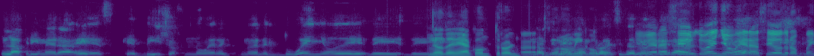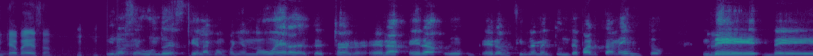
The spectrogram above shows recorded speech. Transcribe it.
La primera es que Bishop no era, no era el dueño de, de, No tenía control económico. Si hubiera sido el dueño, hubiera sido otros 20 pesos. Y lo segundo es que la compañía no era de Ted Turner, era, era, era simplemente un departamento de, de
